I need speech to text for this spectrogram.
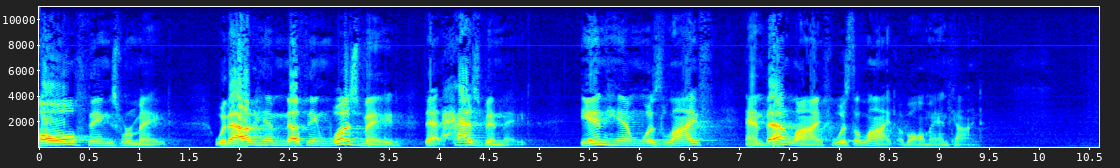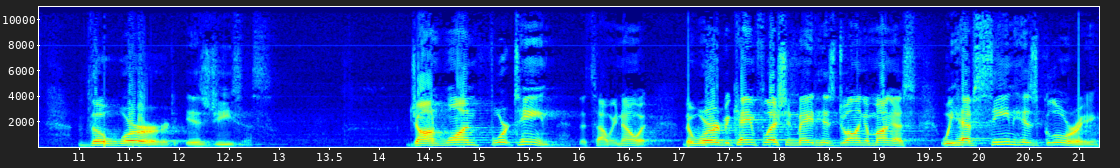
all things were made. Without him, nothing was made that has been made. In him was life, and that life was the light of all mankind. The Word is Jesus. John 1 14, that's how we know it. The Word became flesh and made his dwelling among us. We have seen his glory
